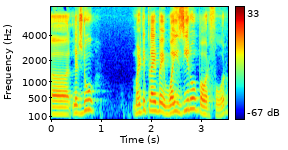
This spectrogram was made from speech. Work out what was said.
uh, let us do multiplied by y0 power 4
